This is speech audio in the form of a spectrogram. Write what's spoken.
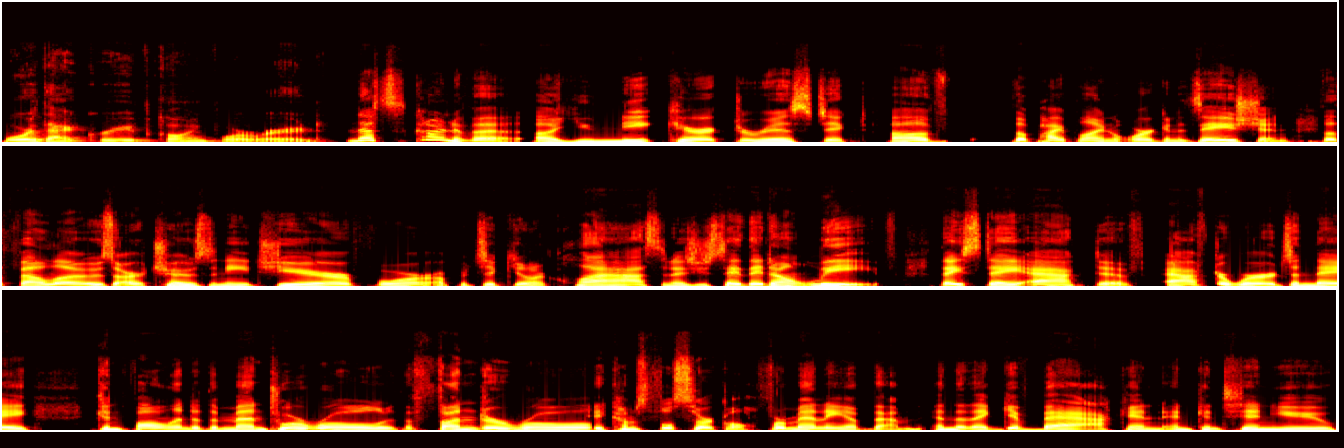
for that group going forward and that's kind of a, a unique characteristic of the pipeline organization. The fellows are chosen each year for a particular class. And as you say, they don't leave, they stay active afterwards and they can fall into the mentor role or the funder role. It comes full circle for many of them. And then they give back and, and continue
